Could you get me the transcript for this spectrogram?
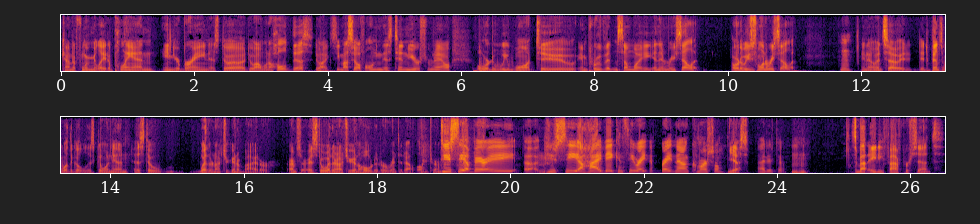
kind of formulate a plan in your brain as to uh, do I want to hold this? Do I see myself owning this 10 years from now? Or do we want to improve it in some way and then resell it? Or do we just want to resell it? Hmm. You know, and so it, it depends on what the goal is going in as to whether or not you're going to buy it or, I'm sorry, as to whether or not you're going to hold it or rent it out long term. Do you see a very? Uh, do you see a high vacancy rate right now in commercial? Yes, I do too. it's about 85 percent.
